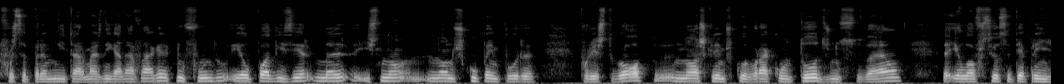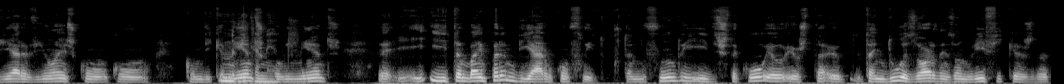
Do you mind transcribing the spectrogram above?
força paramilitar mais ligada à Wagner, que no fundo ele pode dizer, mas isto não, não nos culpem por, por este golpe, nós queremos colaborar com todos no Sudão, ele ofereceu-se até para enviar aviões com, com, com medicamentos, medicamentos. com alimentos, uh, e, e, também para mediar o conflito. Portanto, no fundo, e destacou, eu, eu, eu tenho duas ordens honoríficas de, uh,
